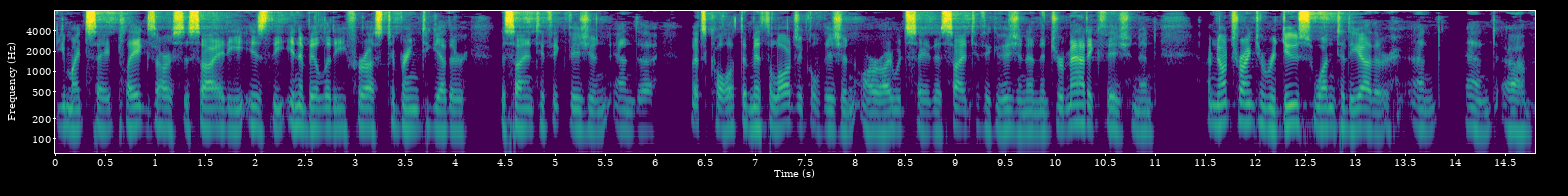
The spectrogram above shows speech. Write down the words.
you might say, plagues our society is the inability for us to bring together the scientific vision and the, let's call it the mythological vision, or I would say the scientific vision and the dramatic vision. And I'm not trying to reduce one to the other, and and um,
